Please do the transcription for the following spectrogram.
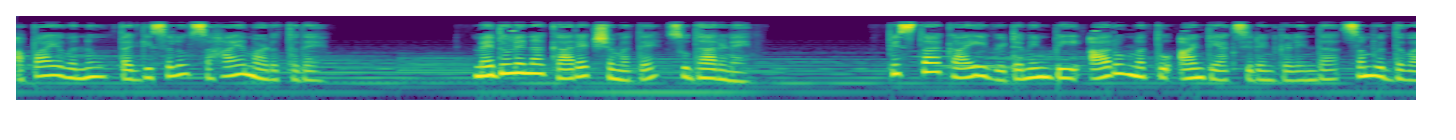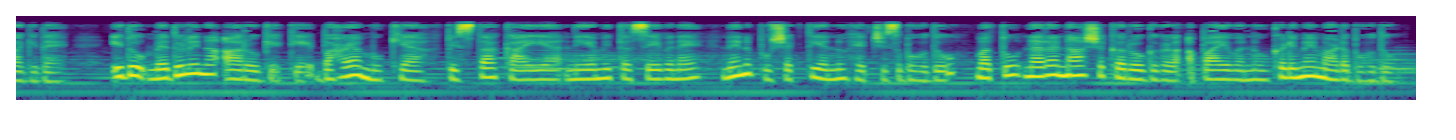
ಅಪಾಯವನ್ನು ತಗ್ಗಿಸಲು ಸಹಾಯ ಮಾಡುತ್ತದೆ. ಮೆದುಳಿನ ಕಾರ್ಯಕ್ಷಮತೆ ಸುಧಾರಣೆ. ಪಿಸ್ತಾಕಾಯಿ ವಿಟಮಿನ್ ಬಿ ಆರು ಮತ್ತು ಆಂಟಿಆಕ್ಸಿಡೆಂಟ್ಗಳಿಂದ ಸಮೃದ್ಧವಾಗಿದೆ. ಇದು ಮೆದುಳಿನ ಆರೋಗ್ಯಕ್ಕೆ ಬಹಳ ಮುಖ್ಯ. ಪಿಸ್ತಾಕಾಯಿಯ ನಿಯಮಿತ ಸೇವನೆ, ನೆನಪು ಶಕ್ತಿಯನ್ನು ಹೆಚ್ಚಿಸಬಹುದು ಮತ್ತು ನರನಾಶಕ ರೋಗಗಳ ಅಪಾಯವನ್ನು ಕಡಿಮೆ ಮಾಡಬಹುದು.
